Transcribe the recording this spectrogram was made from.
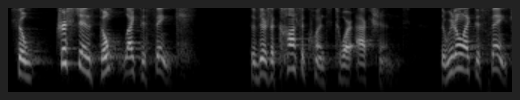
So Christians don't like to think that there's a consequence to our actions, that we don't like to think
